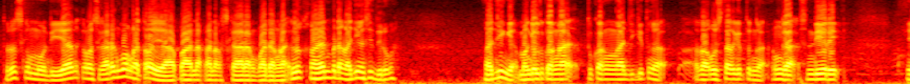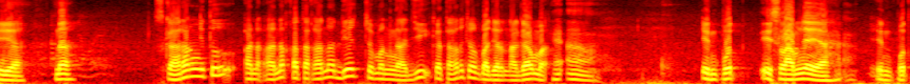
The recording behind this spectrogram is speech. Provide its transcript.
Terus kemudian kalau sekarang gua nggak tahu ya apa anak-anak sekarang pada nggak. Lu kalian pada ngaji nggak sih di rumah? Ngaji nggak? Manggil tukang tukang ngaji gitu nggak? Atau ustadz gitu nggak? Enggak sendiri. Iya. Nah sekarang itu anak-anak katakanlah dia cuman ngaji katakanlah cuma pelajaran agama Heeh. input Islamnya ya input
